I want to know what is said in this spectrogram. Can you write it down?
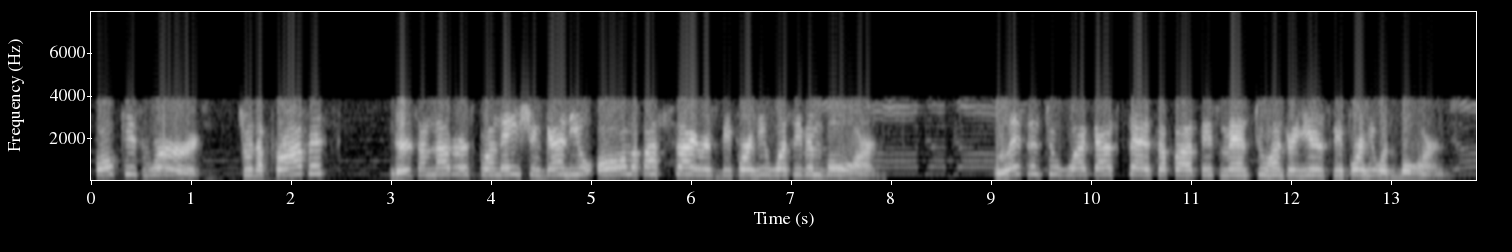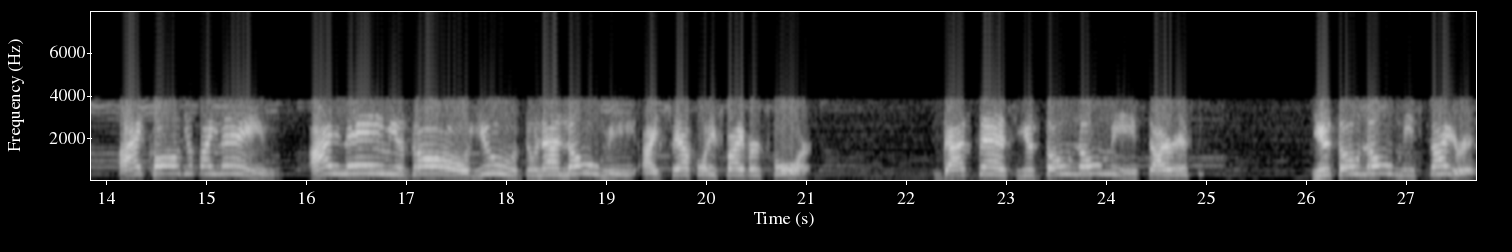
spoke his word through the prophets, there's another explanation. God knew all about Cyrus before he was even born. Listen to what God says about this man 200 years before he was born. I called you by name. I name you, though you do not know me. Isaiah 45, verse 4. God says, You don't know me, Cyrus. You don't know me, Cyrus.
